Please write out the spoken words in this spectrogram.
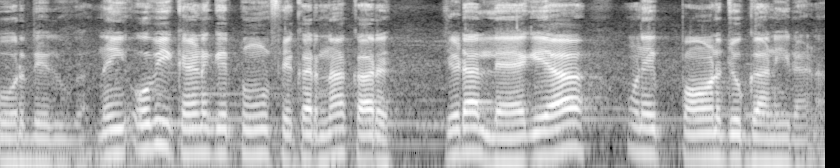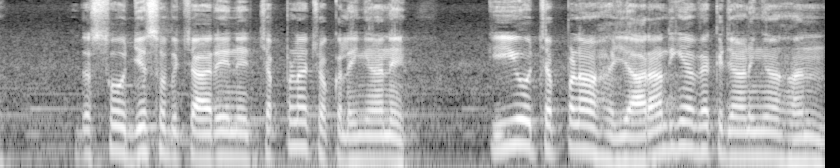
ਹੋਰ ਦੇ ਦੂਗਾ। ਨਹੀਂ, ਉਹ ਵੀ ਕਹਿਣਗੇ, ਤੂੰ ਫਿਕਰ ਨਾ ਕਰ, ਜਿਹੜਾ ਲੈ ਗਿਆ, ਉਹਨੇ ਪਾਉਣ ਜੋਗਾ ਨਹੀਂ ਰਹਿਣਾ। ਦੱਸੋ, ਜਿਸ ਵਿਚਾਰੇ ਨੇ ਚੱਪਲਾਂ ਚੁੱਕ ਲਈਆਂ ਨੇ, ਕੀ ਉਹ ਚੱਪਲਾਂ ਹਜ਼ਾਰਾਂ ਦੀਆਂ ਵਿਕ ਜਾਣੀਆਂ ਹਨ?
